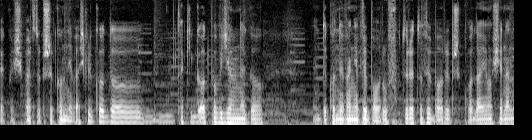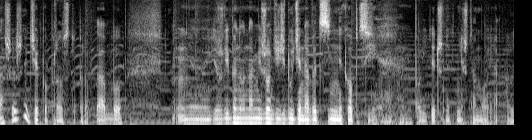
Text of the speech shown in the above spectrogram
jakoś bardzo przekonywać, tylko do takiego odpowiedzialnego dokonywania wyborów, które to wybory przykładają się na nasze życie po prostu, prawda? Bo mm, jeżeli będą nami rządzić ludzie nawet z innych opcji politycznych niż ta moja, ale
